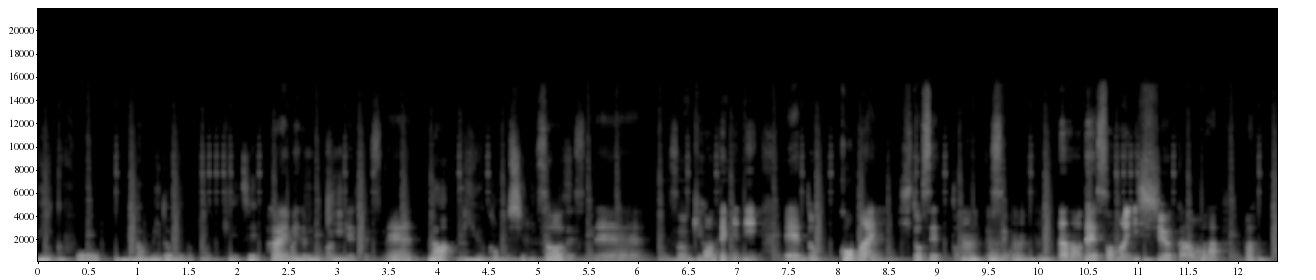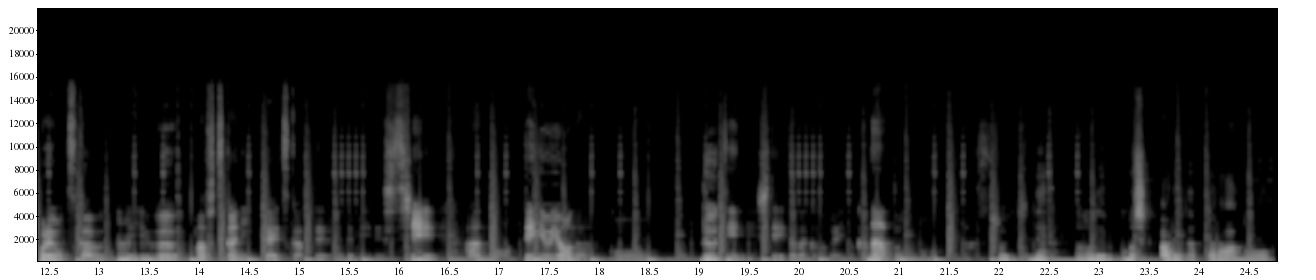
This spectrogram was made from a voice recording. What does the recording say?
ウィーク4の緑のパッケージ、はい、まあ緑のパッケ人ージですね。気な理由かもしれないそうですね。そう基本的にえっ、と5枚1セットなんですよ。うんうんうんうんなのでその1週間は、まあ、これを使うっていう、まあ、2日に1回使ってでもいいですしあのっていうようなこうルーティンにしていただくのがいいのかなと思っています。そうですねなのでもしあれだったらあの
